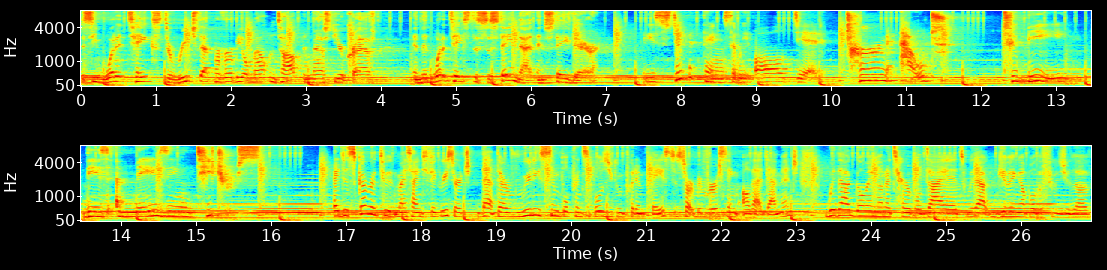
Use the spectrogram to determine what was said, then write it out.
to see what it takes to reach that proverbial mountaintop and master your craft, and then what it takes to sustain that and stay there. These stupid things that we all did turn out to be these amazing teachers. I discovered through my scientific research that there are really simple principles you can put in place to start reversing all that damage without going on a terrible diet, without giving up all the foods you love.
